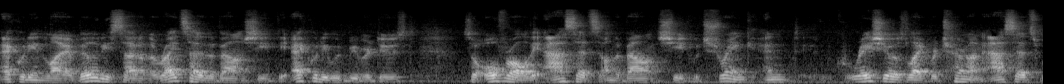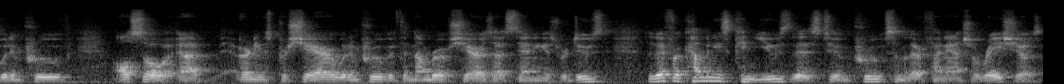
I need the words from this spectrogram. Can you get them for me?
equity and liability side, on the right side of the balance sheet, the equity would be reduced. So overall, the assets on the balance sheet would shrink, and ratios like return on assets would improve. Also, uh, earnings per share would improve if the number of shares outstanding is reduced. So therefore, companies can use this to improve some of their financial ratios.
